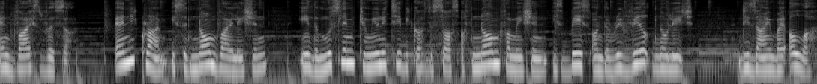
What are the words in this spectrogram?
and vice versa. Any crime is a norm violation in the Muslim community because the source of norm formation is based on the revealed knowledge designed by Allah,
